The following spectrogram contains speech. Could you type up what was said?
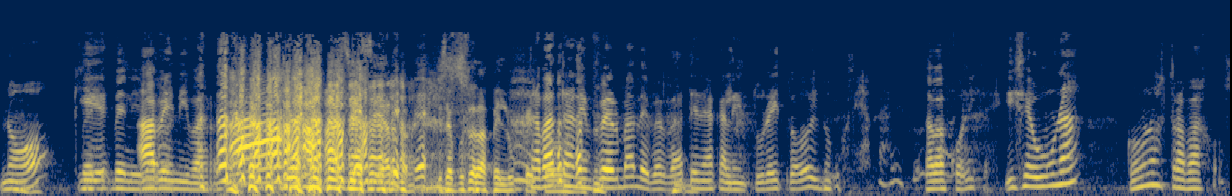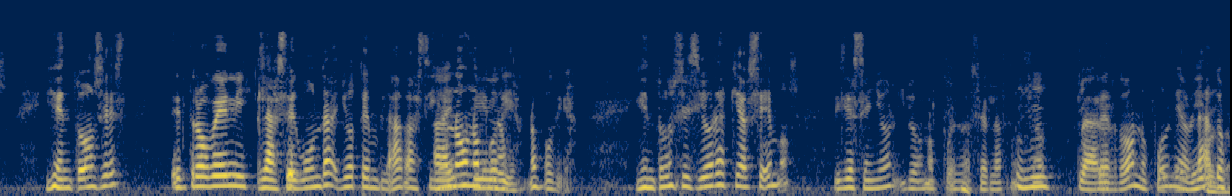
¿No? ¿Quién? Benny Ah, Ibarra. Benny Ibarra. Ah, sí, es cierto. Y se puso la peluca. y Estaba todo. tan enferma, de verdad, tenía calentura y todo, y no podía hablar. y todo. Estaba fónica. Hice una con unos trabajos, y entonces Entró Benny. la segunda yo temblaba así, yo Ay, no, no sí, no. podía, no. podía. Y entonces, ¿y ahora qué hacemos? Dije, señor, yo no puedo hacer la función. Claro. Perdón, no puedo ni hablar. Benito.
